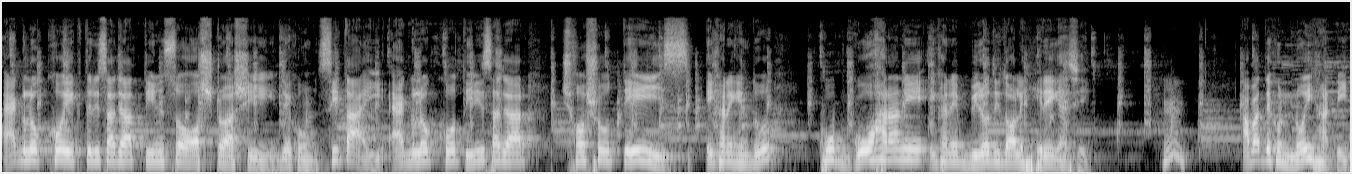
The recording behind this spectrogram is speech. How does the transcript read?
এক লক্ষ একত্রিশ হাজার তিনশো অষ্টআশি। দেখুন, সিতাই এক লক্ষ তিরিশ হাজার ছশো তেইশ। এখানে কিন্তু খুব গোহারানে এখানে বিরোধী দল হেরে গেছে। হুম? আবার দেখুন, নৈহাটি।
